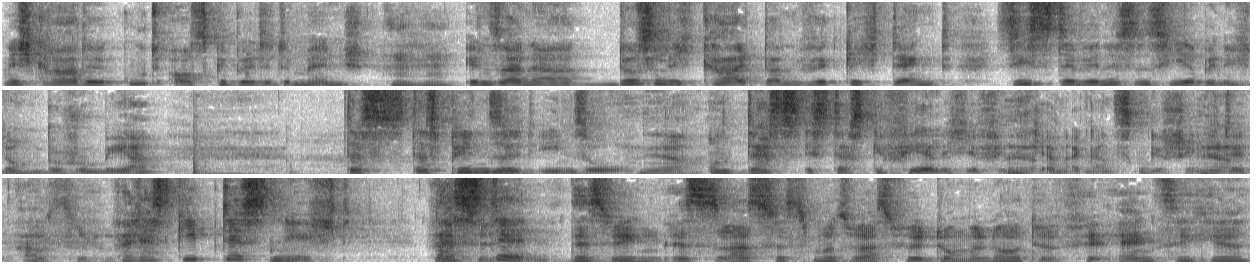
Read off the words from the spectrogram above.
nicht gerade gut ausgebildete Mensch in seiner Dusseligkeit dann wirklich denkt, siehste, wenigstens hier bin ich noch ein bisschen mehr. Das, das pinselt ihn so. Ja. Und das ist das Gefährliche, finde ich, an der ganzen Geschichte. Ja, absolut. Weil das gibt es nicht. Was Des- denn? Deswegen ist Rassismus was für dumme Leute, für ängstliche,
